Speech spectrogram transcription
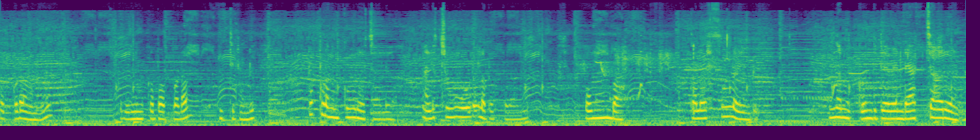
പപ്പടമാണ്. അത് നമുക്ക് പപ്പടം ഇട്ടിട്ടുണ്ട്. പപ്പടം നമുക്ക് ഇവിടെ വെച്ചാലോ നല്ല ചൂടുള്ള പപ്പടമാണ്. ഒമ്പ. ഇനി നമുക്ക് എന്തിട്ട് വേണ്ട? അച്ചാർ വേണം.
